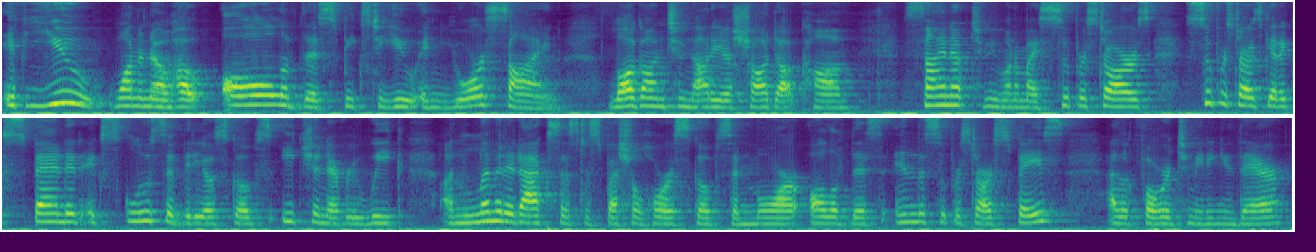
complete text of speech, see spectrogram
if you want to know how all of this speaks to you in your sign, log on to nadiyashah.com. Sign up to be one of my superstars. Superstars get expanded exclusive video scopes each and every week, unlimited access to special horoscopes and more. All of this in the superstar space. I look forward to meeting you there.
